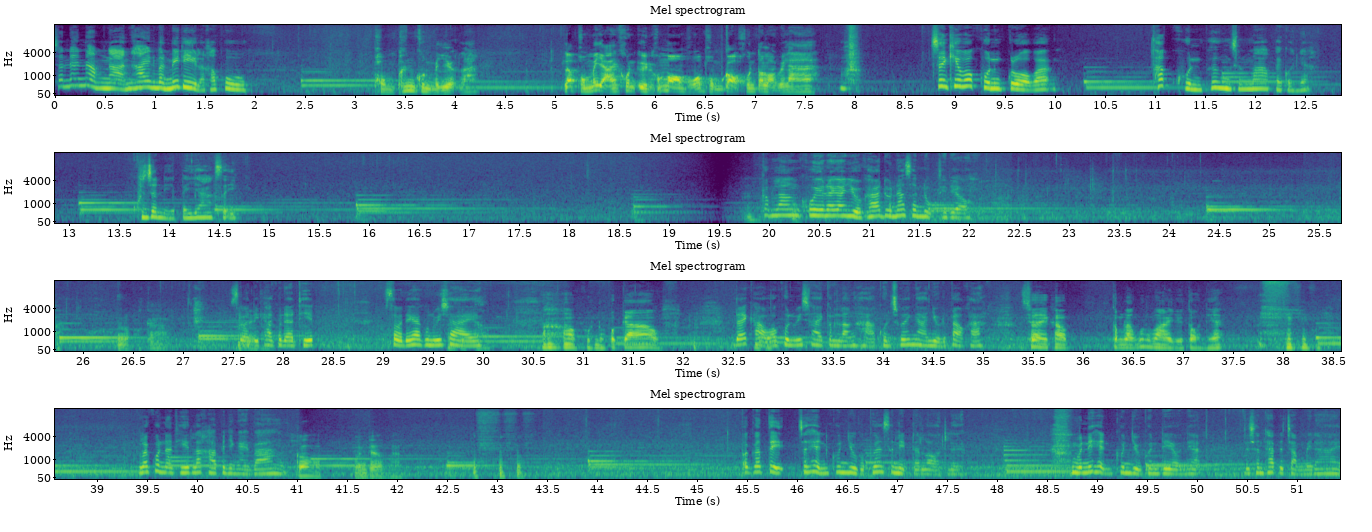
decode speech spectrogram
ฉันแนะนำงานให้มันไม่ดีเหรอคะภูผมพึ่งคุณมาเยอะแล้วแล้วผมไม่อยากให้คนอื่นเขามองผมว่าผมเกาะคุณตลอดเวลา ฉันคิดว่าคุณกลัวว่า ถ้าคุณพึ่งฉันมากไปกว่าเนี้ยคุณจะหนีไปยากซะอีก กำลังคุยอะไรกันอยู่คะดูน่าสนุกทีเดียวนพเก้าสวัสดีค่ะคุณอาทิตย์ สวัสดีค่ะคุณวิชัยอ้าวคุณนพเก้าได้ข่าวว่าคุณวิชัยกำลังหาคนช่วยงานอยู่หรือเปล่าคะ ใช่ครับกำลังวุ่นวายอยู่ตอนเนี้ยแล้วคุณอาทิตย์ล่ะคะเป็นยังไงบ้าง ก็เหมือนเดิมครับ ปกติจะเห็นคุณอยู่กับเพื่อนสนิทตลอดเลย วันนี้เห็นคุณอยู่คนเดียวเนี่ยดิฉันแทบจะจำไม่ได้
